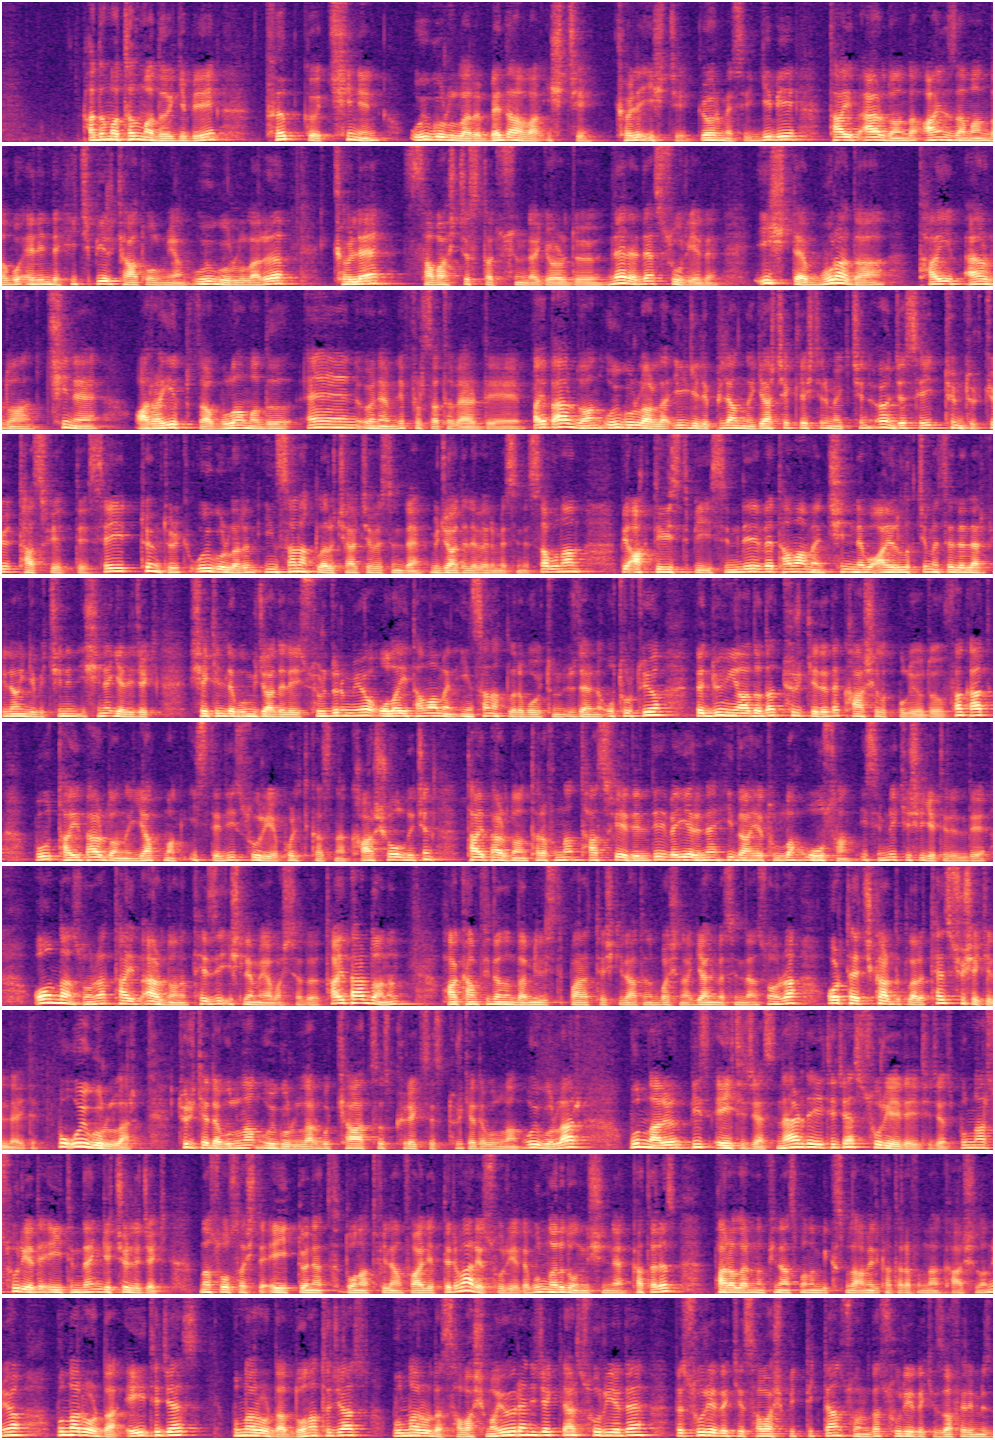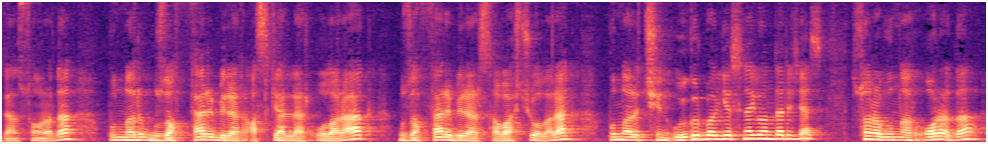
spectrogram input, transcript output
Adım atılmadığı gibi tıpkı Çin'in Uygurluları bedava işçi, köle işçi görmesi gibi Tayyip Erdoğan da aynı zamanda bu elinde hiçbir kağıt olmayan Uygurluları köle savaşçı statüsünde gördü. Nerede? Suriye'de. İşte burada Tayyip Erdoğan Çin'e arayıp da bulamadığı en önemli fırsatı verdi. Tayyip Erdoğan Uygurlarla ilgili planını gerçekleştirmek için önce Seyit Tümtürk'ü tasfiye etti. Seyit Tümtürk Uygurların insan hakları çerçevesinde mücadele vermesini savunan bir aktivist bir isimdi ve tamamen Çin'le bu ayrılıkçı meseleler filan gibi Çin'in işine gelecek şekilde bu mücadeleyi sürdürmüyor. Olayı tamamen insan hakları boyutunun üzerine oturtuyor ve dünyada da Türkiye'de de karşılık buluyordu. Fakat bu Tayyip Erdoğan'ın yapmak istediği Suriye politikasına karşı olduğu için Tayyip Erdoğan tarafından tasfiye edildi ve yerine Hidayetullah Oğuzhan isimli kişi getirildi. Ondan sonra Tayyip Erdoğan'ın tezi işlemeye başladı. Tayyip Erdoğan'ın Hakan Fidan'ın da Milli İstihbarat Teşkilatı'nın başına gelmesinden sonra ortaya çıkardıkları tez şu şekildeydi. Bu Uygurlular, Türkiye'de bulunan Uygurlular, bu kağıtsız, küreksiz Türkiye'de bulunan Uygurlar Bunları biz eğiteceğiz. Nerede eğiteceğiz? Suriye'de eğiteceğiz. Bunlar Suriye'de eğitimden geçirilecek. Nasıl olsa işte eğit, donat, donat filan faaliyetleri var ya Suriye'de. Bunları da onun içine katarız. Paralarının, finansmanın bir kısmı da Amerika tarafından karşılanıyor. Bunları orada eğiteceğiz. Bunları orada donatacağız. Bunlar orada savaşmayı öğrenecekler Suriye'de ve Suriye'deki savaş bittikten sonra da Suriye'deki zaferimizden sonra da bunları muzaffer birer askerler olarak, muzaffer birer savaşçı olarak bunları Çin Uygur bölgesine göndereceğiz. Sonra bunlar orada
